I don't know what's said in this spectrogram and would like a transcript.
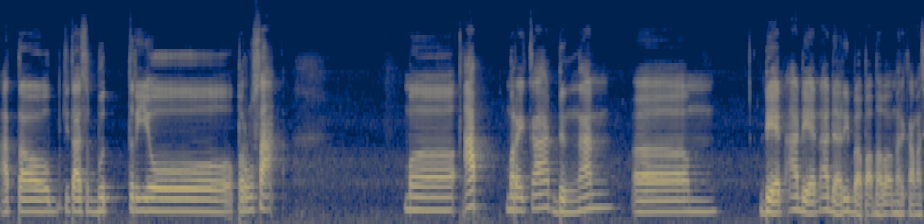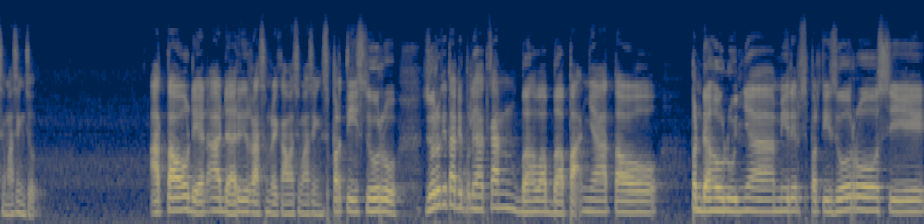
atau kita sebut trio perusak me-up mereka dengan em, DNA DNA dari bapak-bapak mereka masing-masing, Cuk. Atau DNA dari ras mereka masing-masing. Seperti Zoro. Zoro kita diperlihatkan bahwa bapaknya atau pendahulunya mirip seperti Zoro, si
